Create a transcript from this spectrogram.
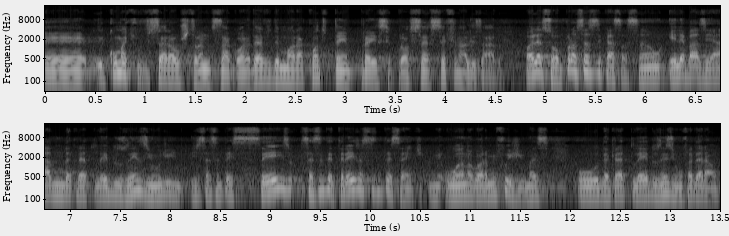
É, e como é que serão os trâmites agora? Deve demorar quanto tempo para esse processo ser finalizado? Olha só, o processo de cassação ele é baseado no decreto-lei 201 de, de 66, 63 a 67. O ano agora me fugiu, mas o decreto-lei 201 federal.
